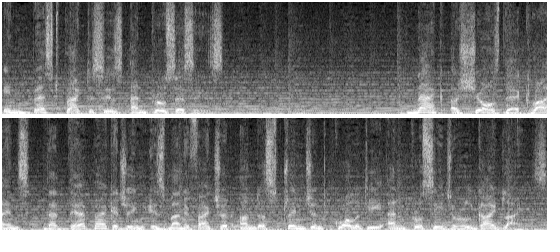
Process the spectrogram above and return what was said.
in best practices and processes. NAC assures their clients that their packaging is manufactured under stringent quality and procedural guidelines.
